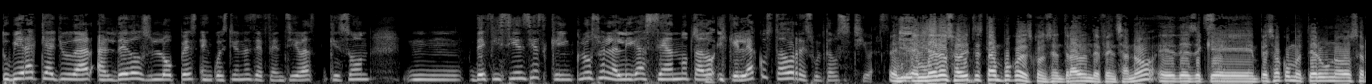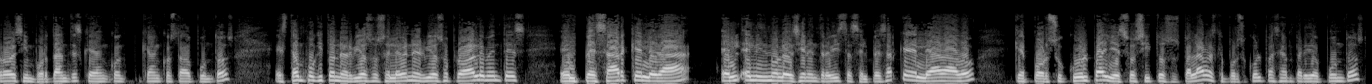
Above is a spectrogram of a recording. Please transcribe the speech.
tuviera que ayudar al Dedos López en cuestiones defensivas que son mm, deficiencias que incluso en la liga se han notado y que le ha costado resultados a Chivas. El, el Dedos ahorita está un poco desconcentrado en defensa, ¿no? Eh, desde que empezó a cometer uno o dos errores importantes que han, con- que han costado puntos, está un poquito nervioso, se le ve nervioso. Probablemente es el pesar que le da, él, él mismo lo decía en entrevistas, el pesar que le ha dado que por su culpa, y eso cito sus palabras, que por su culpa se han perdido puntos.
